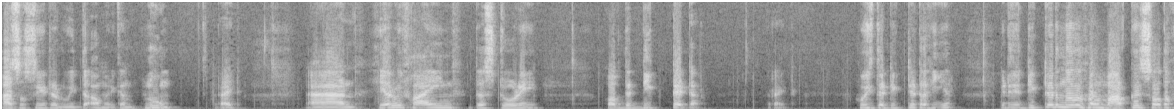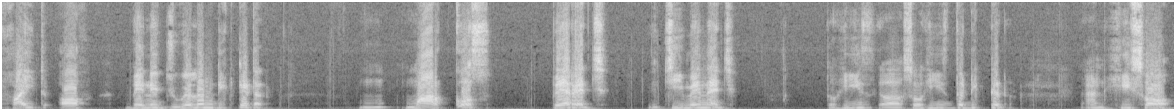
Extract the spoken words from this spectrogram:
associated with the American Bloom, right? And here we find the story of the dictator, right? Who is the dictator here? It is a dictator novel how Marquez saw the fight of Venezuelan dictator Marcos Perez Jimenez. So he is uh, so he is the dictator, and he saw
